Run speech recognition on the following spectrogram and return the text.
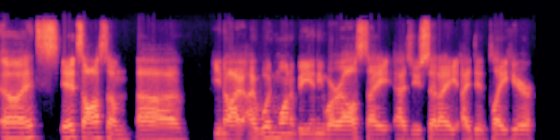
uh, it's it's awesome. Uh, you know, I, I wouldn't want to be anywhere else. I, as you said, I I did play here,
